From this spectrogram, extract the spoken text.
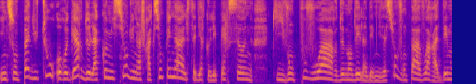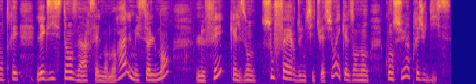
ils ne sont pas du tout au regard de la commission d'une infraction pénale, c'est-à-dire que les personnes qui vont pouvoir demander l'indemnisation vont pas avoir à démontrer l'existence d'un harcèlement moral, mais seulement le fait qu'elles ont souffert d'une situation et qu'elles en ont conçu un préjudice.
